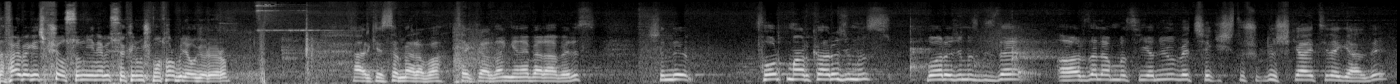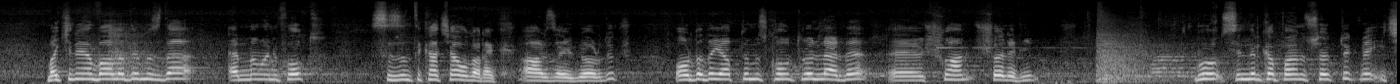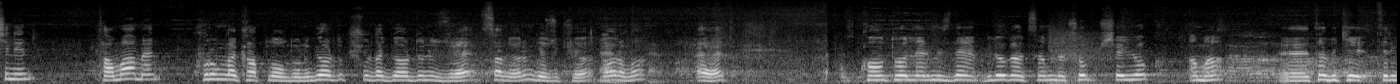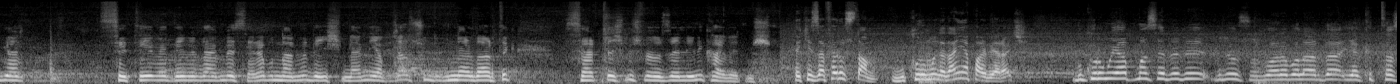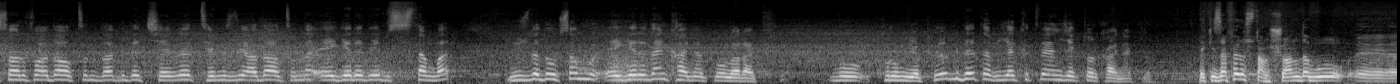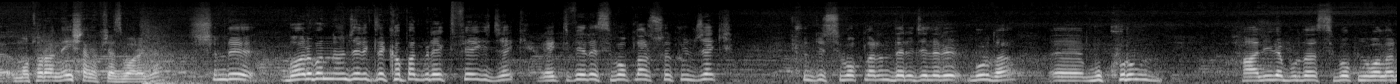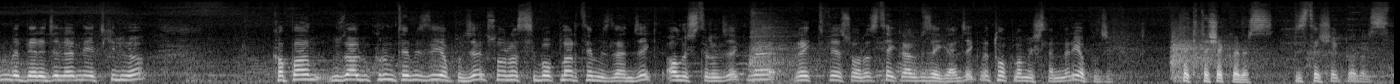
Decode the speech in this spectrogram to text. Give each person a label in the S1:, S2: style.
S1: Zafer Bey geçmiş olsun. Yine bir sökülmüş motor bloğu görüyorum.
S2: Herkese merhaba. Tekrardan gene beraberiz. Şimdi Ford marka aracımız. Bu aracımız bizde arıza lambası yanıyor ve çekiş düşüklüğü şikayetiyle geldi. Makineye bağladığımızda emme manifold sızıntı kaçağı olarak arızayı gördük. Orada da yaptığımız kontrollerde e, şu an şöyle diyeyim. Bu sindir kapağını söktük ve içinin tamamen kurumla kaplı olduğunu gördük. Şurada gördüğünüz üzere sanıyorum gözüküyor. Doğru mu? Evet. Kontrollerimizde blok aksamında çok bir şey yok ama e, tabii ki trigger seti ve demirler vesaire bunların da değişimlerini yapacağız. Çünkü bunlar da artık sertleşmiş ve özelliğini kaybetmiş.
S1: Peki Zafer Ustam bu kurumu neden yapar bir araç?
S2: Bu kurumu yapma sebebi biliyorsunuz bu arabalarda yakıt tasarrufu adı altında bir de çevre temizliği adı altında EGR diye bir sistem var. %90 bu EGR'den kaynaklı olarak bu kurum yapıyor. Bir de tabii yakıt ve enjektör kaynaklı.
S1: Peki Zafer Ustam şu anda bu e, motora ne işlem yapacağız bu araca?
S2: Şimdi bu arabanın öncelikle kapak bir rektifiye gidecek. Rektifiyede siboplar sökülecek. Çünkü sibopların dereceleri burada. Ee, bu kurum haliyle burada sibop yuvalarını ve derecelerini etkiliyor. Kapağın güzel bir kurum temizliği yapılacak. Sonra siboplar temizlenecek, alıştırılacak ve rektifiye sonrası tekrar bize gelecek ve toplama işlemleri yapılacak.
S1: Peki teşekkür ederiz.
S2: Biz teşekkür ederiz.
